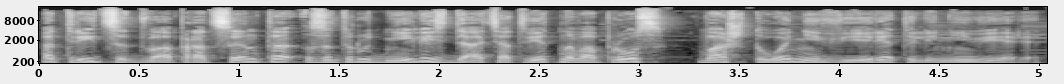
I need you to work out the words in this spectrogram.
а 32% затруднились дать ответ на вопрос, во что они верят или не верят.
